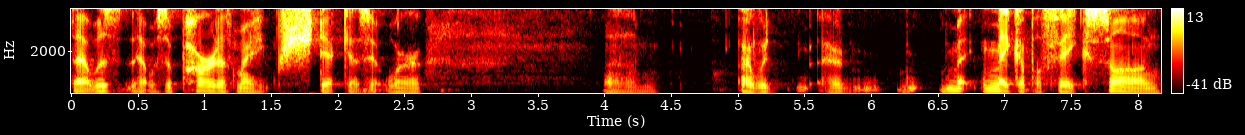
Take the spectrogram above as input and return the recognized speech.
That was that was a part of my shtick, as it were. Um, I would, I would make up a fake song,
